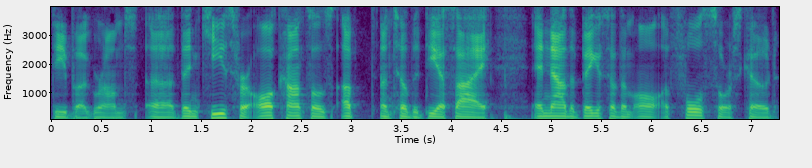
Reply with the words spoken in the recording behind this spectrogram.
debug ROMs. Uh, then keys for all consoles up until the DSi, and now the biggest of them all, a full source code,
